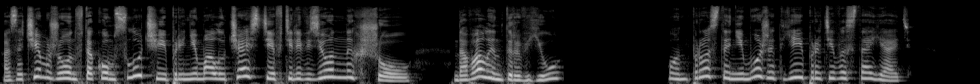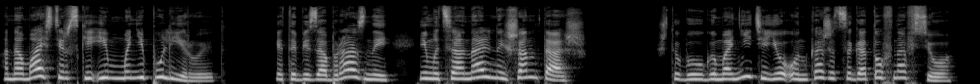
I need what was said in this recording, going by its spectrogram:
А зачем же он в таком случае принимал участие в телевизионных шоу, давал интервью? Он просто не может ей противостоять. Она мастерски им манипулирует. Это безобразный эмоциональный шантаж. Чтобы угомонить ее, он, кажется, готов на все.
